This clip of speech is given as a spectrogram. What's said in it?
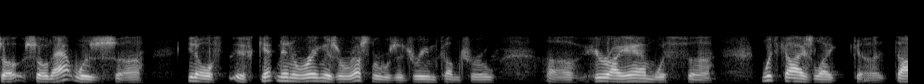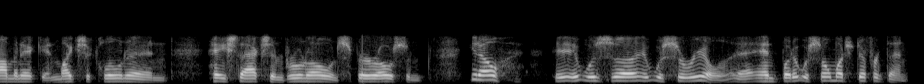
So so that was. Uh, you know, if, if getting in a ring as a wrestler was a dream come true, uh, here I am with uh, with guys like uh, Dominic and Mike Scicluna and Haystacks and Bruno and Spiros and you know, it, it was uh, it was surreal and but it was so much different then.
